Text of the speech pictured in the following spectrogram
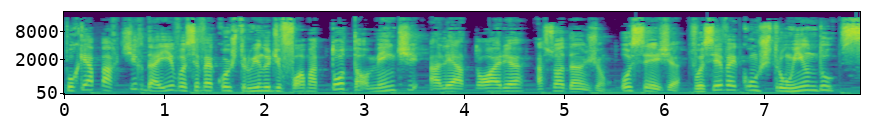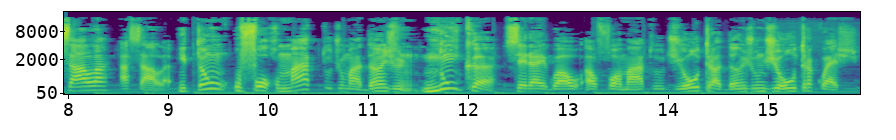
porque a partir daí você vai construindo de forma totalmente aleatória a sua dungeon. Ou seja, você vai construindo sala a sala. Então, o formato de uma dungeon nunca será igual ao formato de outra dungeon de outra quest.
